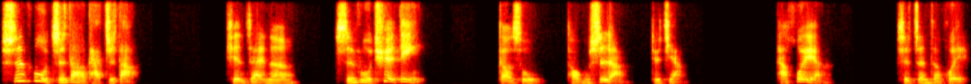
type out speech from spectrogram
师父知道他知道。现在呢，师父确定告诉同事啊，就讲他会啊，是真的会，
